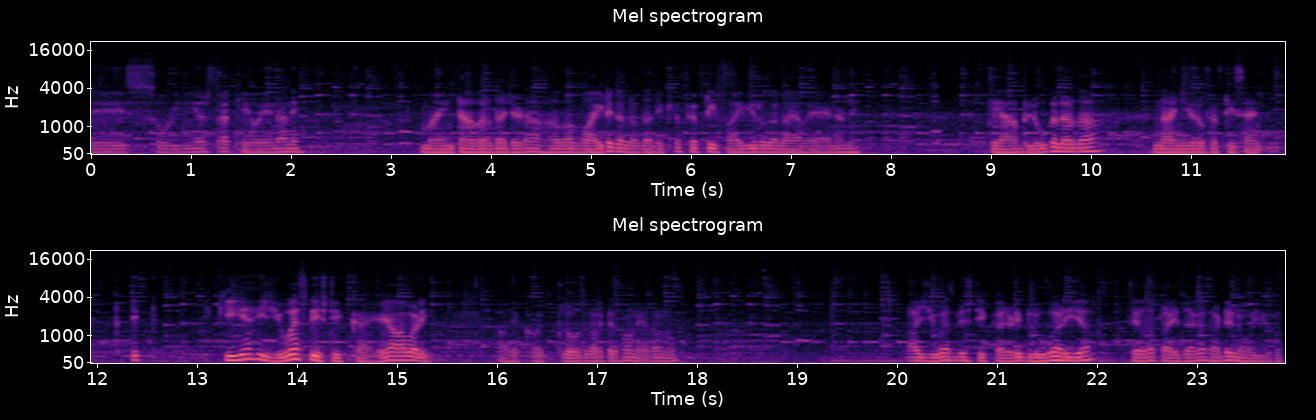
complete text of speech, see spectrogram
ਦੇ ਸੋਵੀਨੀਅਰਸ ਰੱਖੇ ਹੋਏ ਇਹਨਾਂ ਨੇ। ਮਾਈਨ ਟਾਵਰ ਦਾ ਜਿਹੜਾ ਆਹ ਵਾ ਵਾਈਟ ਕਲਰ ਦਾ ਦੇਖਿਓ 55 ਯੂਰੋ ਦਾ ਲਾਇਆ ਹੋਇਆ ਇਹਨਾਂ ਨੇ। ਤੇ ਆ ਬਲੂ ਕਲਰ ਦਾ 9 ਯੂਰੋ 50 ਸੈਂਟ ਇੱਕ ਕੀ ਹੈ ਇਹ ਯੂਐਸਬੀ ਸਟਿੱਕ ਹੈ ਇਹ ਆ ਵਾਲੀ। ਆ ਦੇਖੋ ਕਲੋਜ਼ ਕਰਕੇ ਦਿਖਾਉਂਦੇ ਆ ਤੁਹਾਨੂੰ। ਆ ਯੂਐਸਬੀ ਸਟਿੱਕ ਆ ਜਿਹੜੀ ਬਲੂ ਵਾਲੀ ਆ, ਤੇ ਉਹਦਾ ਪ੍ਰਾਈਸ ਹੈਗਾ 9.5 ਯੂਰੋ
